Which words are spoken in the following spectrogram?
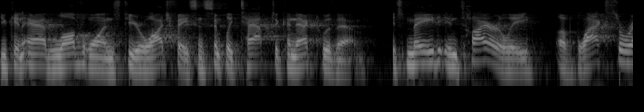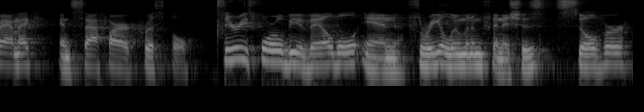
you can add loved ones to your watch face and simply tap to connect with them. It's made entirely of black ceramic and sapphire crystal. Series 4 will be available in three aluminum finishes, silver,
